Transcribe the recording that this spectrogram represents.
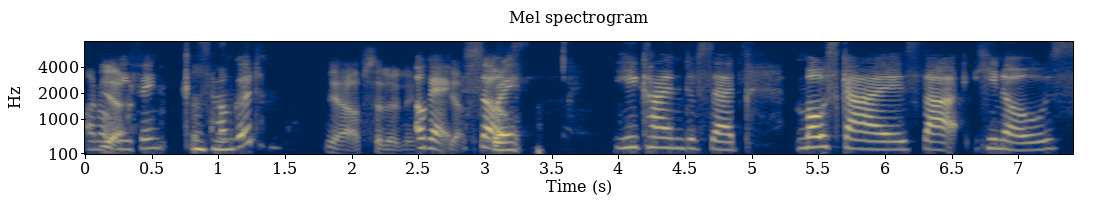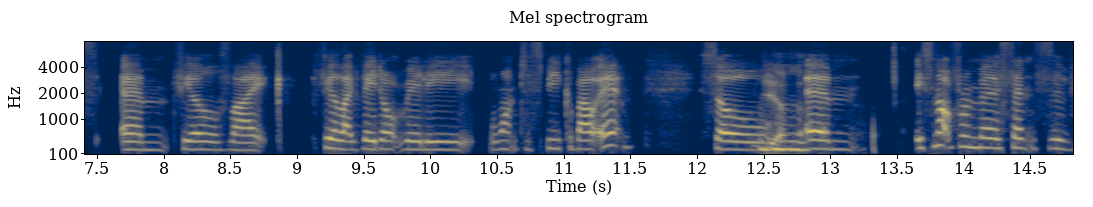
on what Yeah. we think. Mhm. Sound good? Yeah, absolutely. Okay, Yeah. so Great. he kind of said most guys that he knows um feels like feel like they don't really want to speak about it. So Yeah. um it's not from a sense of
